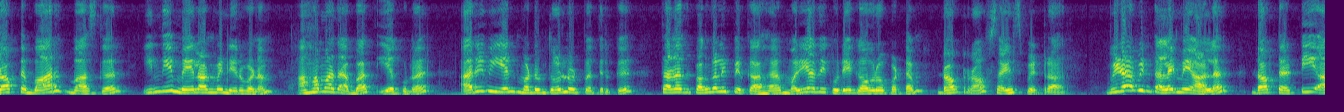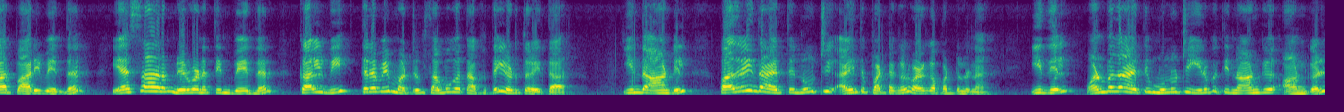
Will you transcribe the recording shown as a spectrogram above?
Doctor Bharath Bhaskar இந்திய மேலாண்மை நிறுவனம் அகமதாபாத் இயக்குனர் அறிவியல் மற்றும் தொழில்நுட்பத்திற்கு தனது பங்களிப்பிற்காக மரியாதைக்குரிய கௌரவ பட்டம் டாக்டர் ஆஃப் சயின்ஸ் பெற்றார். விழாவின் தலைமையாளர் doctor T R Parivendhar SRM நிறுவனத்தின் வேந்தர் கல்வி திறமை மற்றும் சமூக தாக்கத்தை எடுத்துரைத்தார். இந்த ஆண்டில் பதினைந்தாயிரத்து நூற்றி ஐந்து பட்டங்கள் வழங்கப்பட்டுள்ளன. இதில் ஒன்பதாயிரத்தி முன்னூற்றி இருபத்தி நான்கு ஆண்கள்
